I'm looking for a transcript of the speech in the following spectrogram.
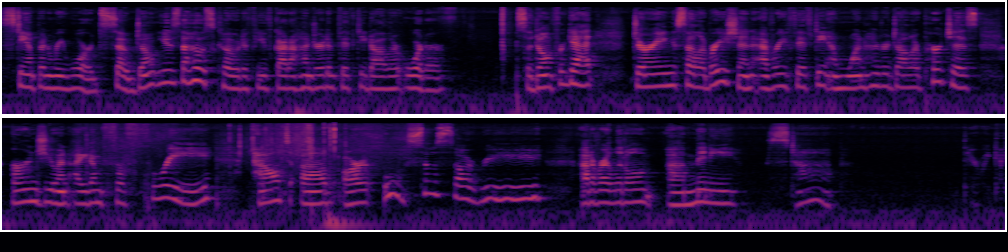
Stampin' Rewards. So don't use the host code if you've got a $150 order. So don't forget, during Saleabration, every 50 and $100 purchase earns you an item for free out of our, oh, so sorry, out of our little uh, mini, stop. There we go.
